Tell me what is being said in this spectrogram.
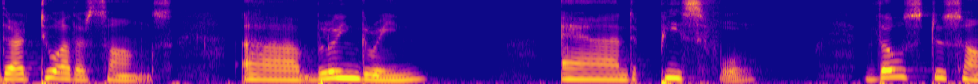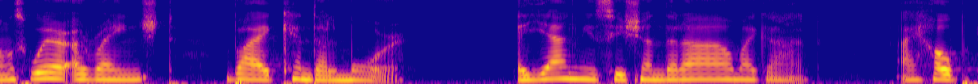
There are two other songs, uh, "Blue and Green." and Peaceful. Those two songs were arranged by Kendall Moore, a young musician that, oh my God, I hope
